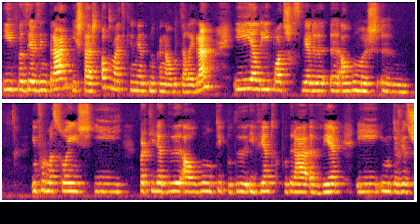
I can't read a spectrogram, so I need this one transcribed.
e fazeres entrar e estás automaticamente no canal do Telegram. E ali podes receber uh, algumas informações e partilha de algum tipo de evento que poderá haver e, e muitas vezes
